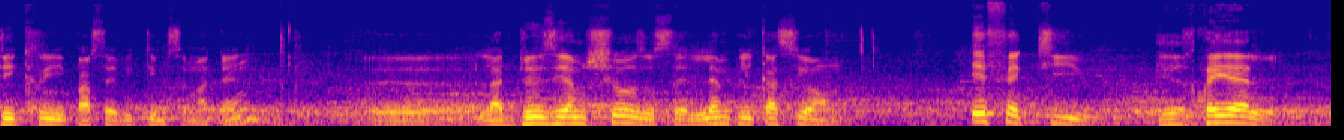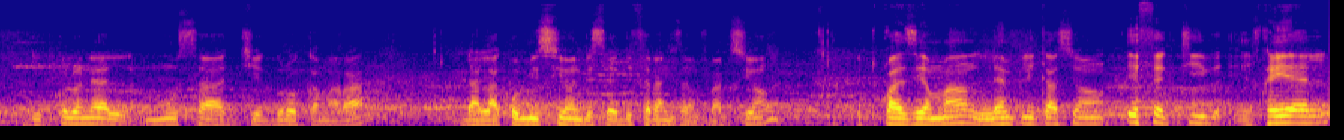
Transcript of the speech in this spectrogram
décrit par ces victimes ce matin. Euh, la deuxième chose, c'est l'implication effective et réelle du colonel Moussa Thiegro Kamara dans la commission de ces différentes infractions. Troisièmement, l'implication effective et réelle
